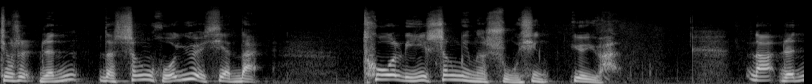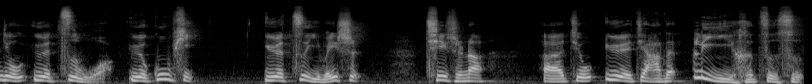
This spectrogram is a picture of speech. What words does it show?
就是人的生活越现代，脱离生命的属性越远，那人就越自我、越孤僻、越自以为是，其实呢，呃，就越加的利益和自私。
